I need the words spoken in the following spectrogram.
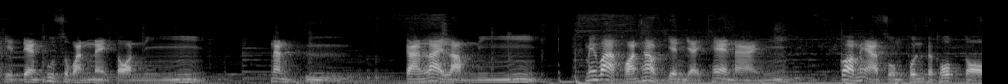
เขตแดนทูตสวรรค์ในตอนนี้ นั่นคือ การไล่ลำนี้ ไม่ว่าขอนห้าวเทียนใหญ่แค่ไหน ก็ไม่อาจส่งผลกระทบต่อ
